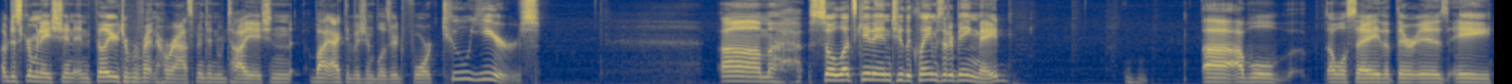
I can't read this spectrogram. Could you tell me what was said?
of discrimination and failure to prevent harassment and retaliation by Activision Blizzard for two years. Um, so let's get into the claims that are being made. Uh, I will I will say that there is a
